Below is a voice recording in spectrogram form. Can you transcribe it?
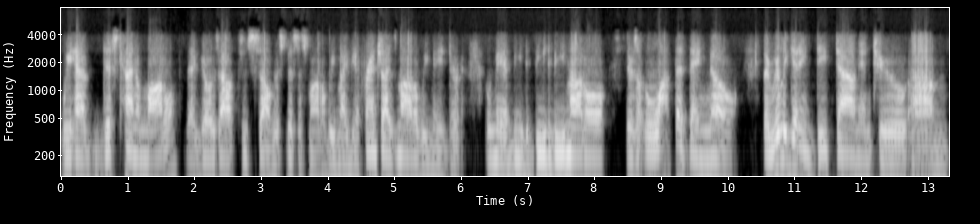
we have this kind of model that goes out to sell this business model. We might be a franchise model. We may we may be the B to B model. There's a lot that they know, but really getting deep down into um,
